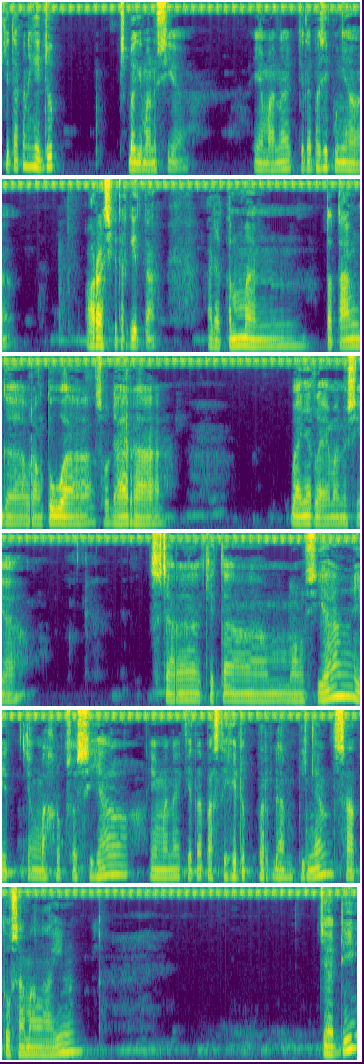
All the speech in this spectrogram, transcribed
Kita kan hidup sebagai manusia yang mana kita pasti punya orang sekitar kita. Ada teman tetangga orang tua saudara. Banyak lah ya manusia secara kita manusia yang makhluk sosial yang mana kita pasti hidup berdampingan satu sama lain. Jadi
